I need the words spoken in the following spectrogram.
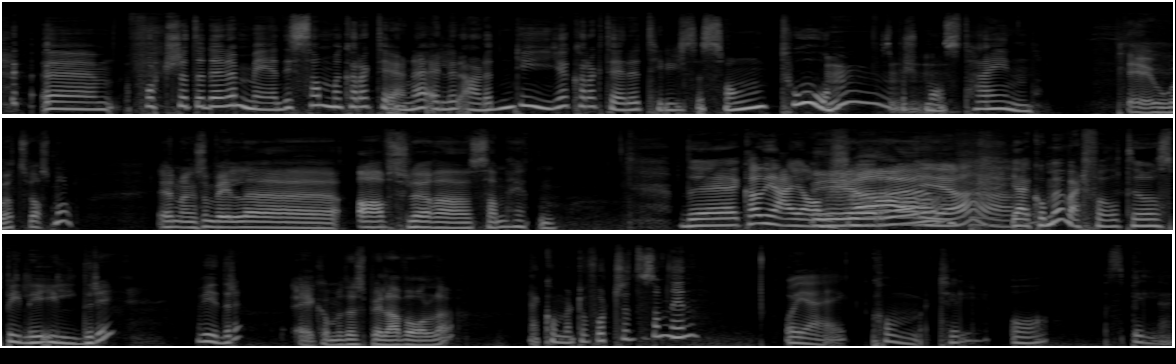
eh, Fortsetter dere med de samme karakterene, eller er det nye karakterer til sesong to? Spørsmålstegn. Det er jo et spørsmål. Er det noen som vil eh, avsløre sannheten? Det kan jeg avsløre. Ja. Jeg kommer i hvert fall til å spille Ildrid videre. Jeg kommer til å spille Våle. Jeg kommer til å fortsette som Ninn. Og jeg kommer til å spille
